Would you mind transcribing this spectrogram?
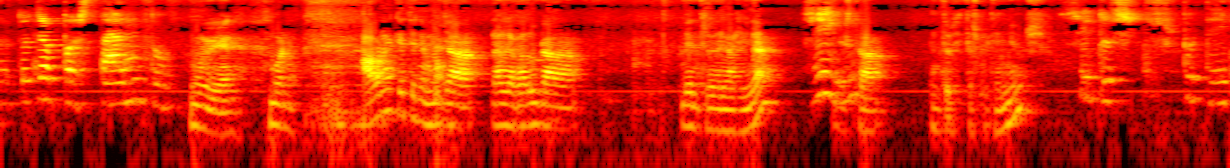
nosotros tanto. Muy bien. Bueno, ahora que tenemos ya la levadura dentro de la harina, Sí, está en trocitos pequeños. sí, tus pequeños.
